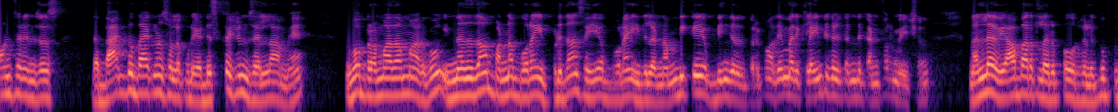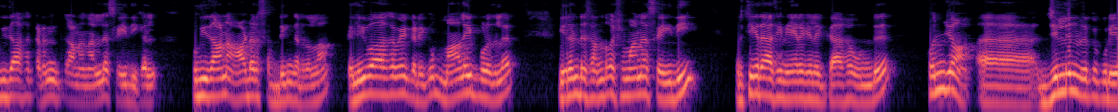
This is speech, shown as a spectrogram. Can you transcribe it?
conferences இந்த பேக் டு பேக்னு சொல்லக்கூடிய டிஸ்கஷன்ஸ் எல்லாமே ரொம்ப பிரமாதமாக இருக்கும். இன்னது தான் பண்ண போகிறேன் இப்படி தான் செய்ய போகிறேன் இதில் நம்பிக்கை அப்படிங்கிறது பிறக்கும். அதே மாதிரி கிளைண்ட்டுகள்ட்ட இருந்து கன்ஃபர்மேஷன் நல்ல வியாபாரத்தில் இருப்பவர்களுக்கு புதிதாக கடனுக்கான நல்ல செய்திகள் புதிதான ஆர்டர்ஸ் அப்படிங்கிறதெல்லாம் தெளிவாகவே கிடைக்கும். மாலை பொழுதுல இரண்டு சந்தோஷமான செய்தி ருச்சிகராசி நேர்களுக்காக உண்டு. கொஞ்சம் ஜில்லுன்னு இருக்கக்கூடிய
